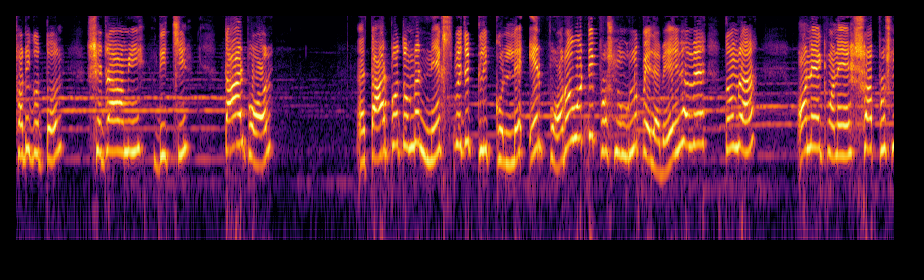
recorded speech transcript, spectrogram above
সঠিক উত্তর, সেটা আমি দিচ্ছি। তারপর তারপর তোমরা নেক্সট পেজে ক্লিক করলে এর পরবর্তী প্রশ্নগুলো পেয়ে যাবে। এইভাবে তোমরা অনেক মানে সব প্রশ্ন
